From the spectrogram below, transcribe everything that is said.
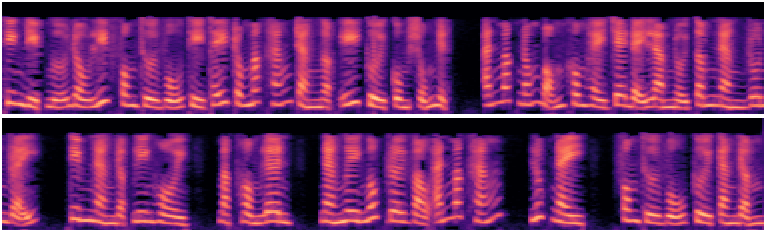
thiên điệp ngửa đầu liếc phong thừa vũ thì thấy trong mắt hắn tràn ngập ý cười cùng sủng nịch, ánh mắt nóng bỏng không hề che đậy làm nội tâm nàng run rẩy, tim nàng đập liên hồi, mặt hồng lên, nàng ngây ngốc rơi vào ánh mắt hắn, lúc này, phong thừa vũ cười càng đậm,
